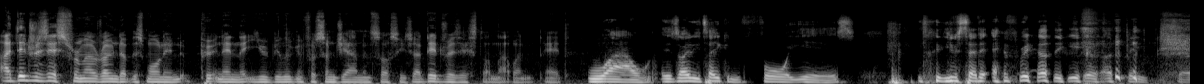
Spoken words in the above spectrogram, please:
I did resist from our roundup this morning putting in that you would be looking for some German sausage. I did resist on that one, Ed. Wow, it's only taken four years. You've said it every other year I've been. So.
